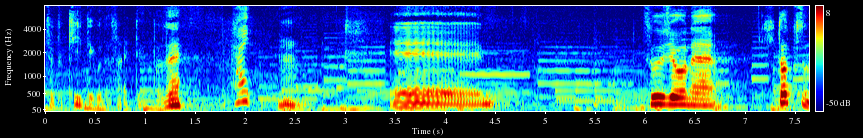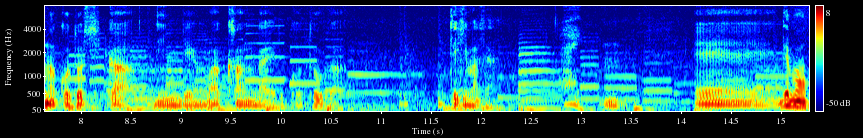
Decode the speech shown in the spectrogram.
ちょっと聞いてくださいということでね、はい。うん。えー通常ね一つのことしか人間は考えることができません、はい。えーでも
